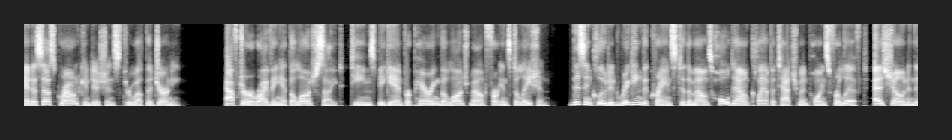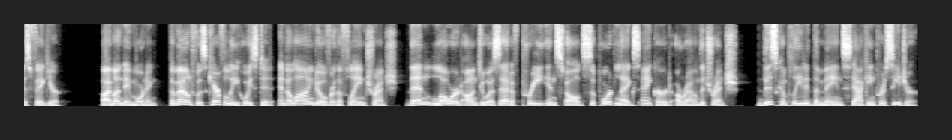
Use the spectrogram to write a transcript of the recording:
and assess ground conditions throughout the journey. After arriving at the launch site, teams began preparing the launch mount for installation. This included rigging the cranes to the mount's hold-down clamp attachment points for lift, as shown in this figure. By Monday morning, the mount was carefully hoisted and aligned over the flame trench, then lowered onto a set of pre-installed support legs anchored around the trench. This completed the main stacking procedure.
